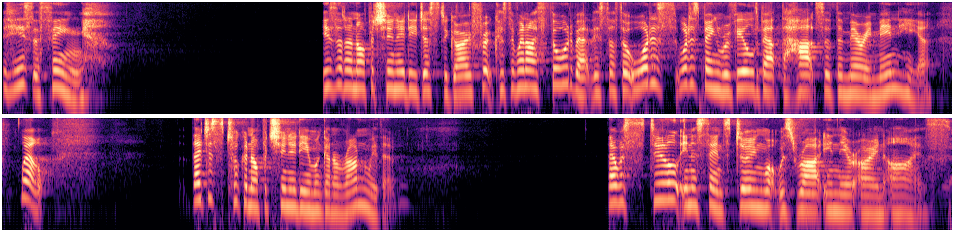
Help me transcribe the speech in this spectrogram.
But here's the thing is it an opportunity just to go for it? Because when I thought about this, I thought, what is, what is being revealed about the hearts of the merry men here? Well, they just took an opportunity and were going to run with it. They were still, in a sense, doing what was right in their own eyes.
